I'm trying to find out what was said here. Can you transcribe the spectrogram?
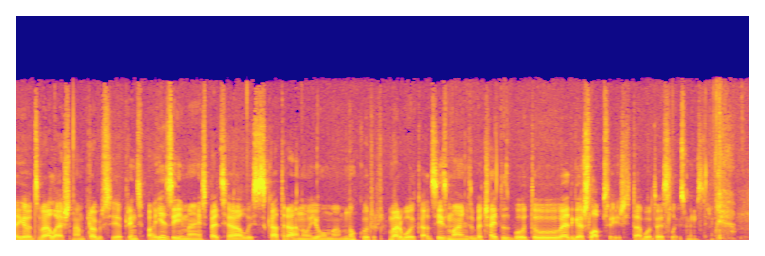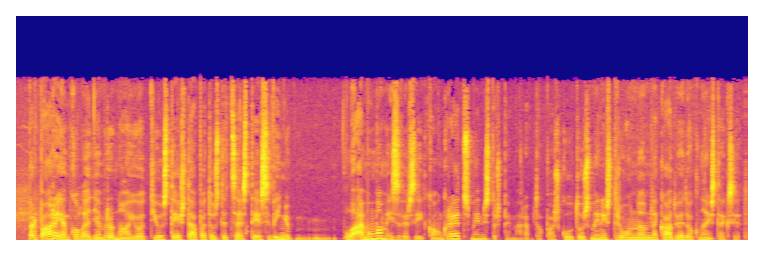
dejot vēlēšanām, progresīvi principā iezīmēja speciālists katrā no jomām, nu, kur var būt kādas izmaiņas, bet šeit tas būtu Edgars Lapsvīrs, ja tā būtu veselības ministrija. Par pārējiem kolēģiem runājot, jūs tieši tāpat uzticēsieties viņu lēmumam izvirzīt konkrētus ministrus, piemēram, to pašu kultūras ministru, un nekādu viedokli neizteiksiet.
